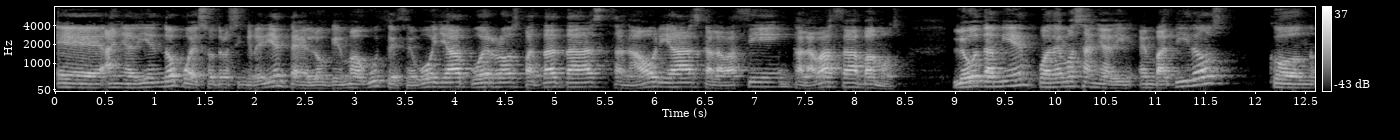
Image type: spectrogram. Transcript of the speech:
eh, añadiendo pues otros ingredientes, lo que más guste, cebolla, puerros, patatas, zanahorias, calabacín, calabaza, vamos. Luego también podemos añadir en batidos con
